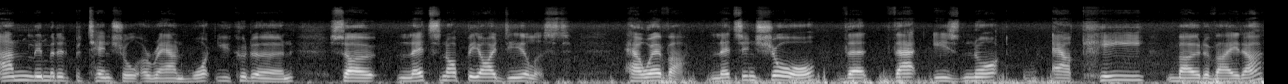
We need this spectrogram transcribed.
unlimited potential around what you could earn. So let's not be idealist However, let's ensure that that is not our key motivator.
